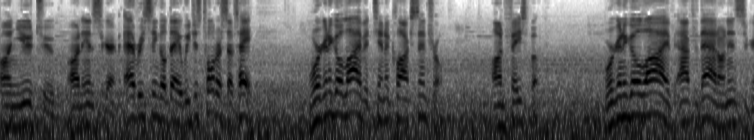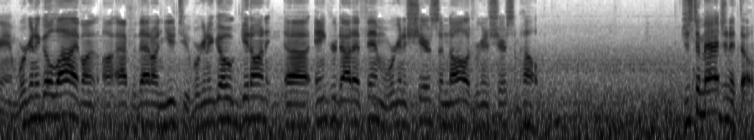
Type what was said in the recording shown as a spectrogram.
on YouTube, on Instagram. Every single day we just told ourselves, hey, we're going to go live at 10 o'clock Central on Facebook. We're gonna go live after that on Instagram. We're gonna go live on uh, after that on YouTube. We're gonna go get on uh, Anchor.fm. We're gonna share some knowledge. We're gonna share some help. Just imagine it though.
